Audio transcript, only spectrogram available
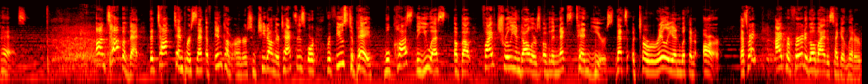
pass. On top of that, the top 10% of income earners who cheat on their taxes or refuse to pay will cost the U.S. about $5 trillion over the next 10 years. That's a trillion with an R. That's right. I prefer to go by the second letter.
